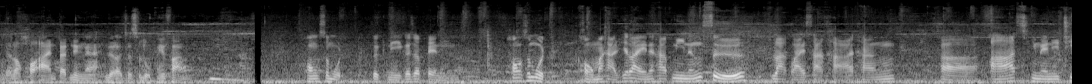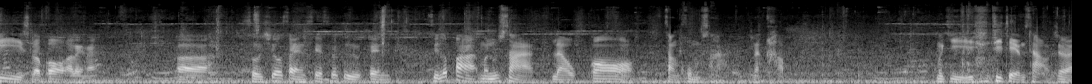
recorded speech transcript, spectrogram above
เดี๋ยวเราขออ่านแป๊บหนึ่งนะ เดี๋ยวเราจะสรุปให้ฟัง ห้องสมุดตึกนี้ก็จะเป็นห้องสมุดของมหาวิทยาลัยนะครับ มีหนังสือหลากหลายสาขาทั้งอ่า arts humanities แล้วก็อะไรนะอ่า social sciences ก็คือเป็น ศิลปะมนุษยศาสตร์แล้วก็สังคมศาสตร์นะครับ เมื่อกี้ที่เจมส์ถามใช่ไหม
